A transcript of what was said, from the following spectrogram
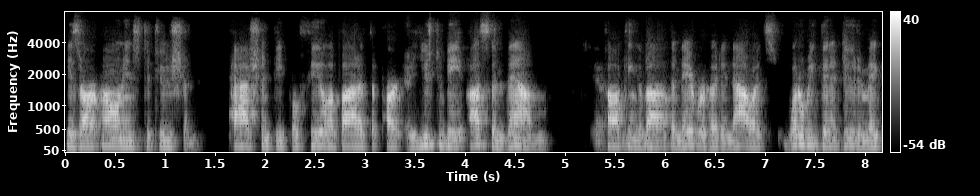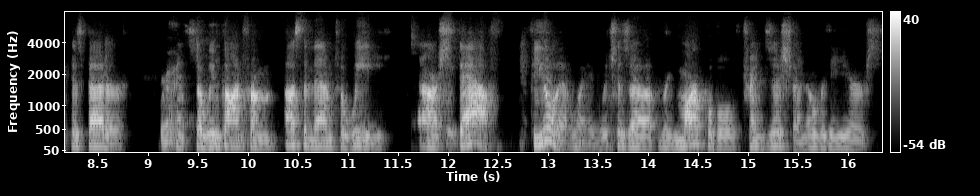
is our own institution. Passion people feel about it. The part it used to be us and them yeah. talking about the neighborhood, and now it's what are we going to do to make this better? Right. And so we've gone from us and them to we. And our staff feel that way, which is a remarkable transition over the years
